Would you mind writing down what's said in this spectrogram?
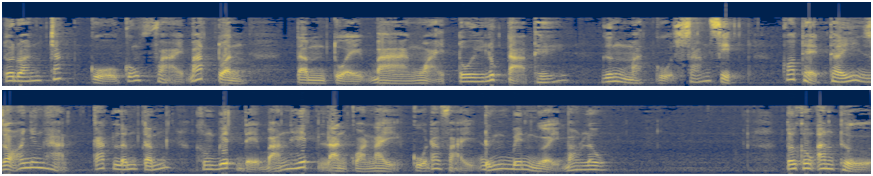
Tôi đoán chắc cụ cũng phải bát tuần. Tầm tuổi bà ngoại tôi lúc tả thế, Gương mặt cụ xám xịt. Có thể thấy rõ những hạt cát lấm tấm. Không biết để bán hết làn quả này Cụ đã phải đứng bên người bao lâu. Tôi không ăn thử,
